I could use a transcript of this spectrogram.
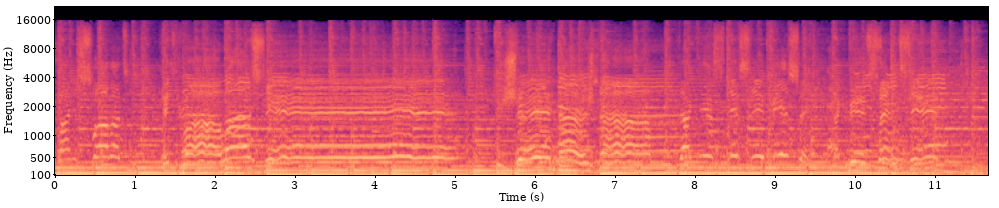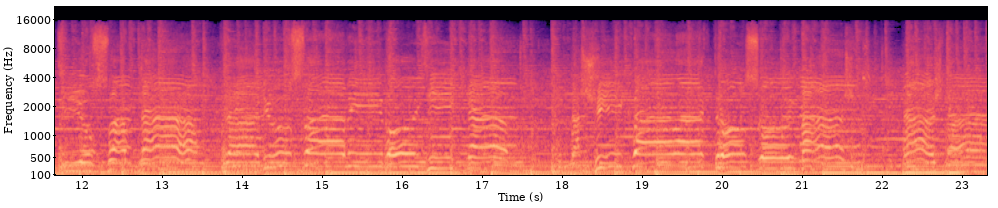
Pane, sláva ti, keď chvála znie, ty žehnáš nám. Tak dnes nesnie pieseň, tak pieseň znie, ty oslavná, kráľu slávy, vojdi k nám. V našich chválach trón svoj máš, náš pán.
